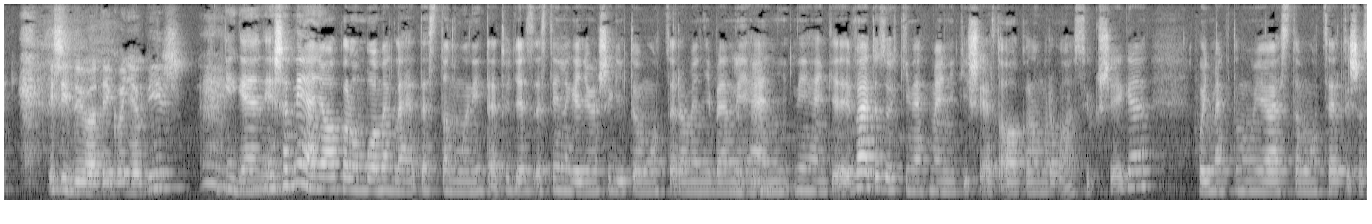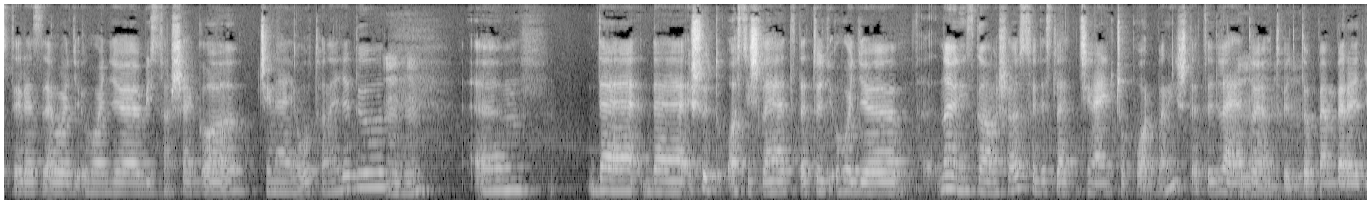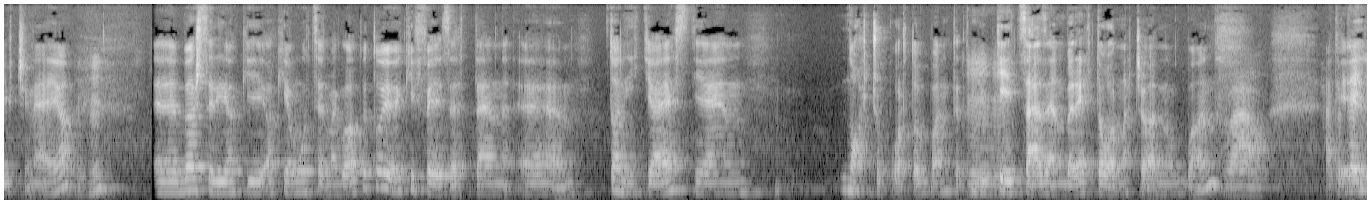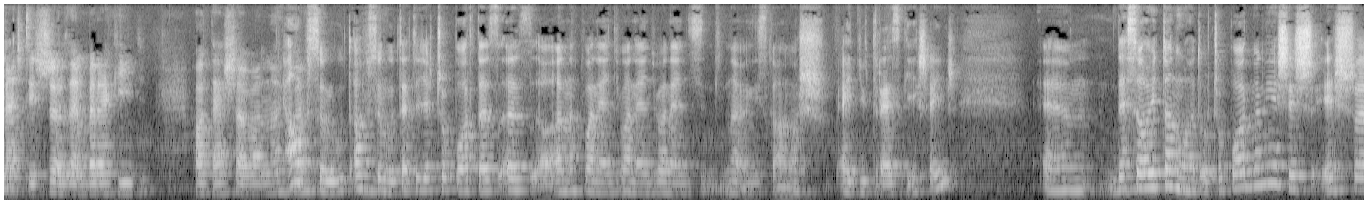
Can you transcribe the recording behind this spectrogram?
és időhatékonyabb is. Igen, és hát néhány alkalomból meg lehet ezt tanulni, tehát hogy ez, ez tényleg egy önsegítő módszer, amennyiben uh-huh. néhány, néhány változó, hogy kinek mennyi kísért alkalomra van szüksége, hogy megtanulja ezt a módszert, és azt érezze, hogy, hogy biztonsággal csinálja otthon egyedül. Uh-huh. Um, de, de sőt, azt is lehet, tehát hogy, hogy nagyon izgalmas az, hogy ezt lehet csinálni csoportban is, tehát hogy lehet mm-hmm. olyat, hogy több ember együtt csinálja. Mm-hmm. Börszeri, aki, aki a módszer megalkotója, ő kifejezetten tanítja ezt ilyen nagy csoportokban, tehát mondjuk mm-hmm. 200 ember egy tornacsarnokban. Wow! Hát ott egymást is az emberek így hatással vannak. Abszolút, abszolút. Tehát, hogy a csoport, az, az, annak van egy, van, egy, van egy nagyon izgalmas együttrezgése is. De szóval, hogy tanulható csoportban is, és, és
